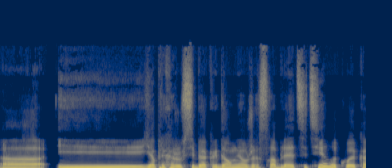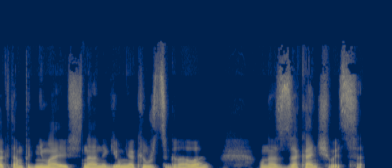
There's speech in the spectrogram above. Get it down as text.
А, и я прихожу в себя, когда у меня уже расслабляется тело, кое-как там поднимаюсь на ноги, у меня кружится голова, у нас заканчивается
